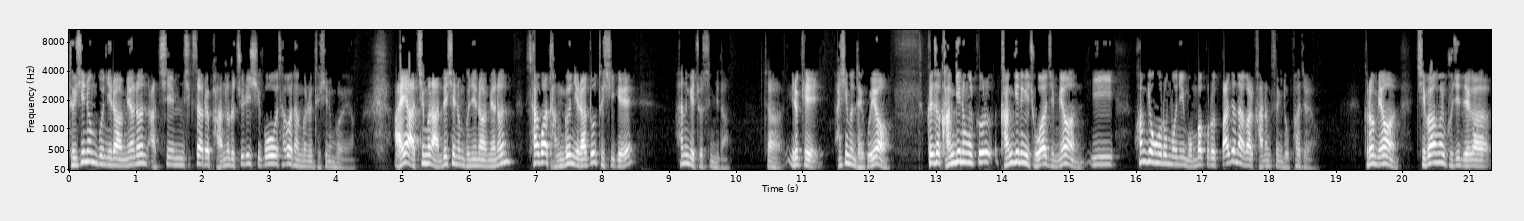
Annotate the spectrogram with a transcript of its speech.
드시는 분이라면은 아침 식사를 반으로 줄이시고 사과 당근을 드시는 거예요. 아예 아침을 안 드시는 분이라면은 사과 당근이라도 드시게 하는 게 좋습니다. 자 이렇게 하시면 되고요. 그래서 간 기능을 끌- 간 기능이 좋아지면 이 환경 호르몬이 몸 밖으로 빠져나갈 가능성이 높아져요. 그러면 지방을 굳이 내가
